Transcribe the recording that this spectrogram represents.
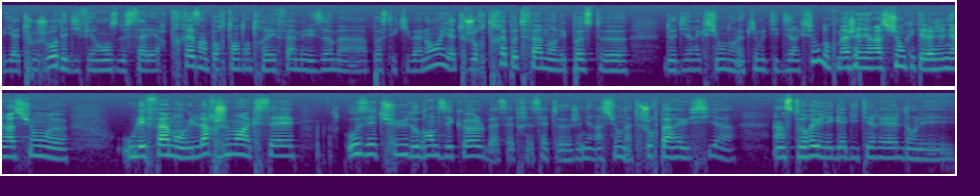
Il y a toujours des différences de salaire très importantes entre les femmes et les hommes à poste équivalent. Il y a toujours très peu de femmes dans les postes euh, de direction, dans la communauté de direction. Donc ma génération, qui était la génération où les femmes ont eu largement accès aux études, aux grandes écoles, bah, cette, cette, génération n'a toujours pas réussi à, instaurer une égalité réelle dans les,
